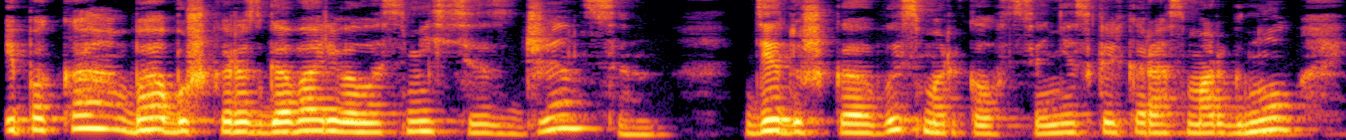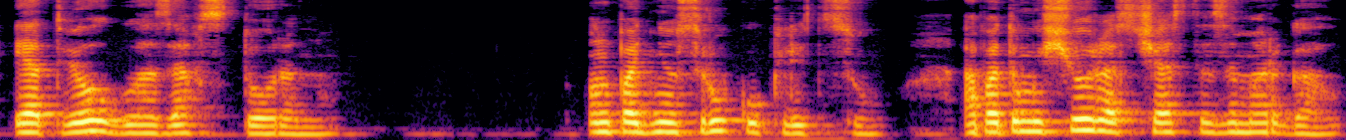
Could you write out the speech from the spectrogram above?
И пока бабушка разговаривала с миссис Дженсен, дедушка высморкался, несколько раз моргнул и отвел глаза в сторону. Он поднес руку к лицу, а потом еще раз часто заморгал.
